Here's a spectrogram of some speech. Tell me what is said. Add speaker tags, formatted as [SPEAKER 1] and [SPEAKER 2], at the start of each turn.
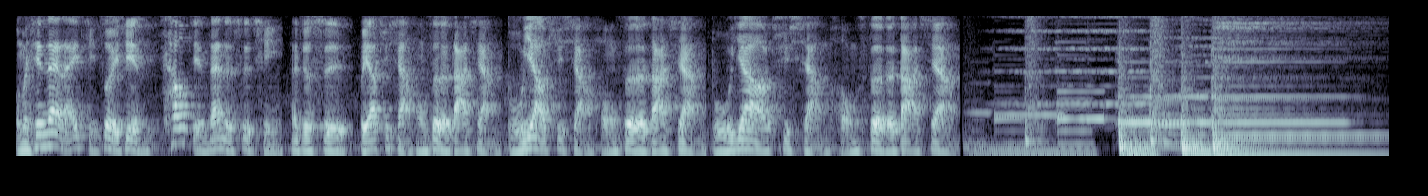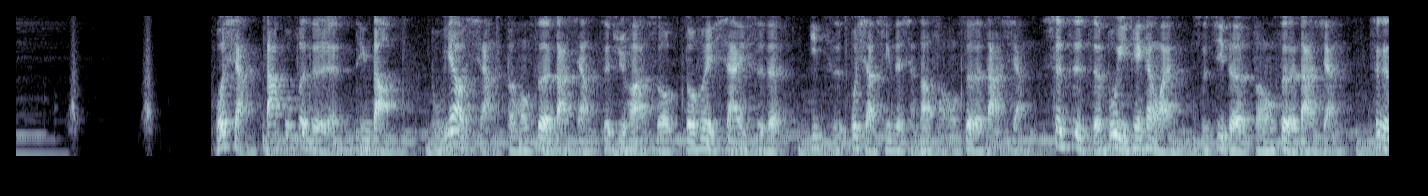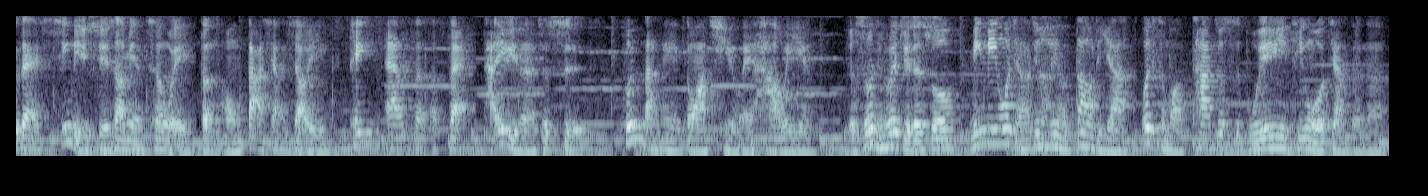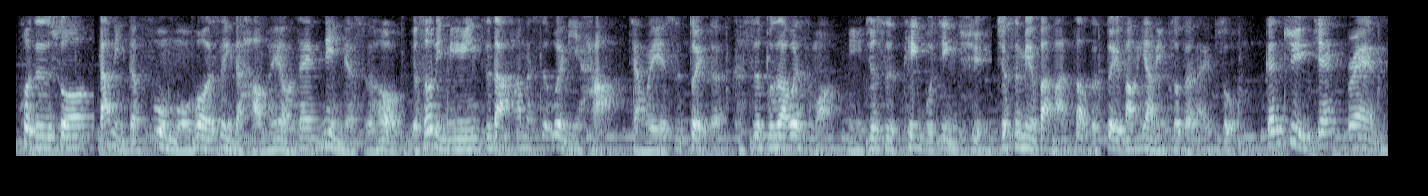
[SPEAKER 1] 我们现在来一起做一件超简单的事情，那就是不要去想红色的大象，不要去想红色的大象，不要去想红色的大象。我想大部分的人听到“不要想粉红色的大象”这句话的时候，都会下意识的一直不小心的想到粉红色的大象，甚至整部影片看完只记得粉红色的大象。这个在心理学上面称为“粉红大象效应 ”（Pink Elephant Effect）。台语呢就是“昏蓝的大象的好言”。有时候你会觉得说，明明我讲的就很有道理啊，为什么他就是不愿意听我讲的呢？或者是说，当你的父母或者是你的好朋友在念你的时候，有时候你明明知道他们是为你好，讲的也是对的，可是不知道为什么你就是听不进去，就是没有办法照着对方要你做的来做。根据 Jack Brand。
